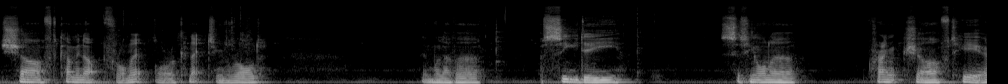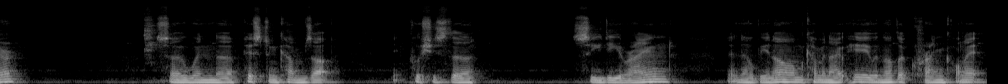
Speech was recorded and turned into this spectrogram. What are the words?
shaft coming up from it or a connecting rod. Then we'll have a, a CD sitting on a crankshaft here. So when the piston comes up, it pushes the CD around. Then there'll be an arm coming out here with another crank on it.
